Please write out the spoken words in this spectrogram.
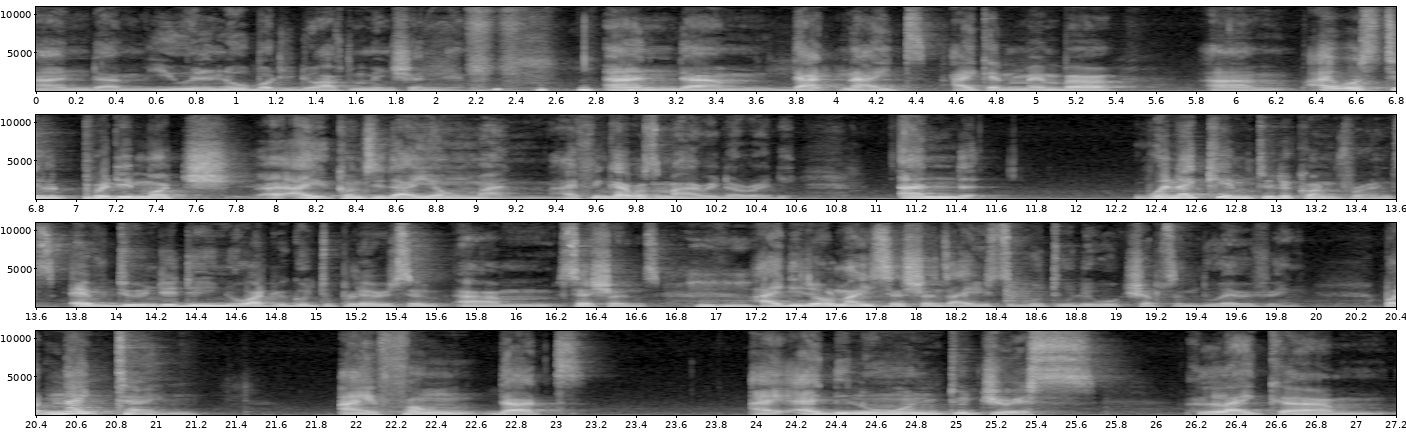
and um, you will know, but you don't have to mention them. and um, that night, I can remember um, I was still pretty much, I, I consider a young man. I think I was married already. And when I came to the conference, ev- during the day, you know what, we go to player um, sessions. I did all my sessions. I used to go to the workshops and do everything. But nighttime, I found that I, I didn't want to dress like um,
